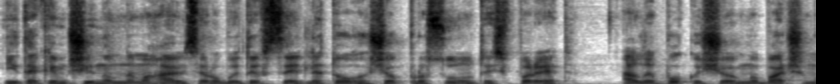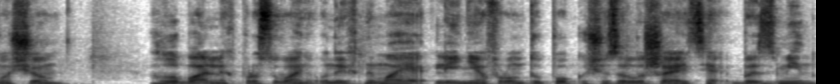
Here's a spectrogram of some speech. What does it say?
І таким чином намагаються робити все для того, щоб просунутись вперед. Але поки що ми бачимо, що глобальних просувань у них немає. Лінія фронту поки що залишається без змін,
